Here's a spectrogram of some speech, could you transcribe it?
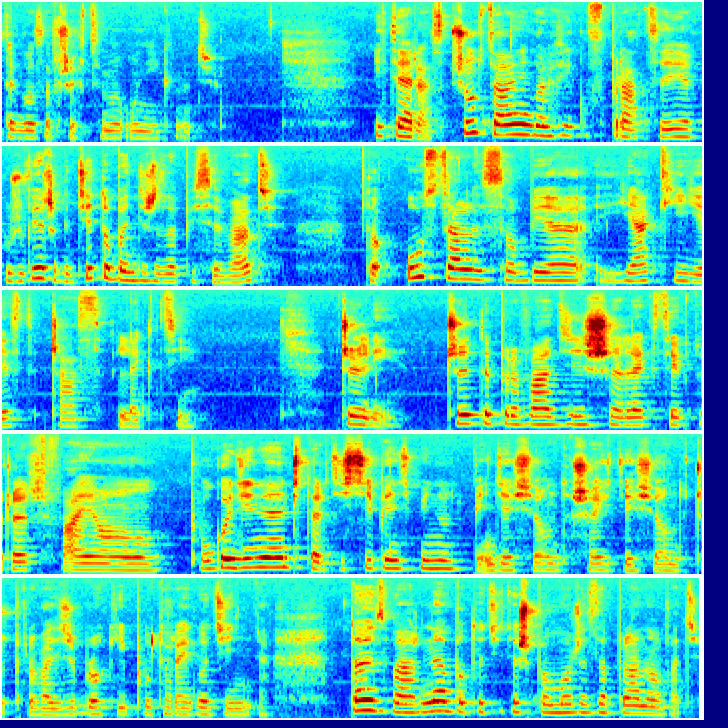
tego zawsze chcemy uniknąć. I teraz, przy ustalaniu grafików pracy, jak już wiesz, gdzie to będziesz zapisywać, to ustal sobie, jaki jest czas lekcji. Czyli, czy Ty prowadzisz lekcje, które trwają pół godziny, 45 minut, 50, 60, czy prowadzisz bloki półtorej godzinne. To jest ważne, bo to Ci też pomoże zaplanować.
